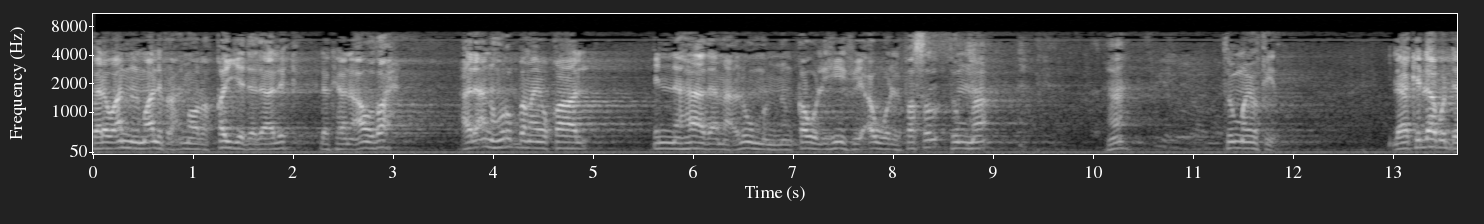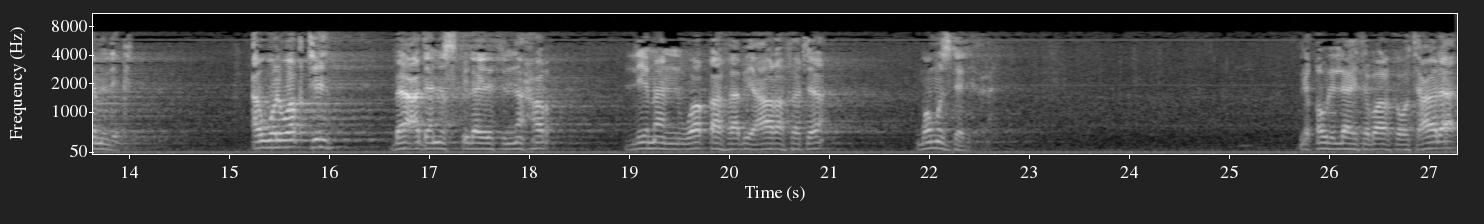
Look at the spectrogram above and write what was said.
فلو أن المؤلف رحمه الله قيد ذلك لكان أوضح على أنه ربما يقال إن هذا معلوم من قوله في أول الفصل ثم ها ثم يفيض. لكن لا بد من ذكر. أول وقته بعد نصف ليلة النحر لمن وقف بعرفة ومزدلفة. لقول الله تبارك وتعالى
